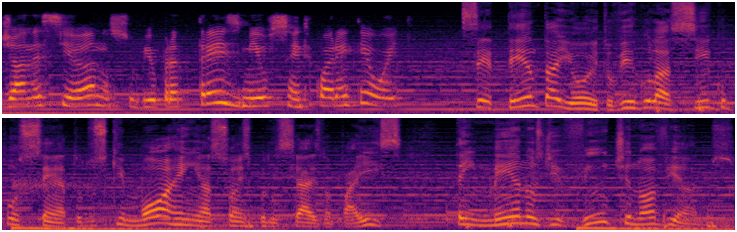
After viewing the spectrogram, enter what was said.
Já nesse ano, subiu para 3.148 78,5% dos que morrem em ações policiais no país têm menos de 29 anos.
